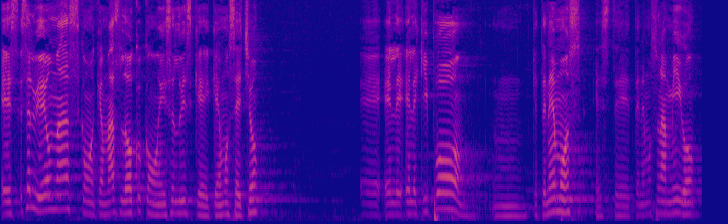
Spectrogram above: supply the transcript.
Es, es el video más, como que más loco, como dice Luis, que, que hemos hecho. Eh, el, el equipo mm, que tenemos, este, tenemos un amigo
